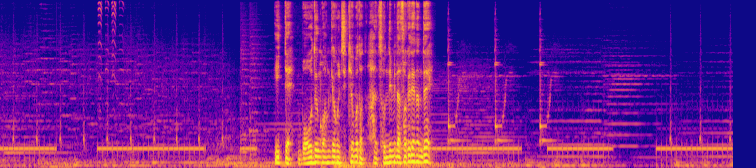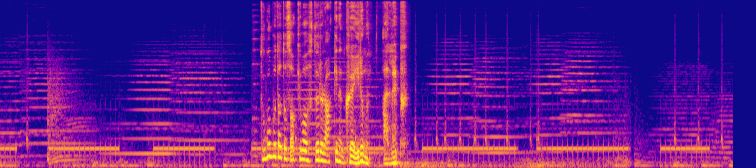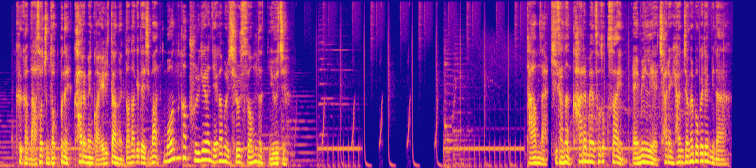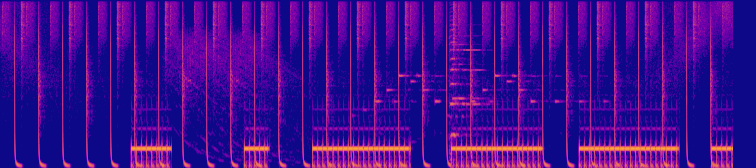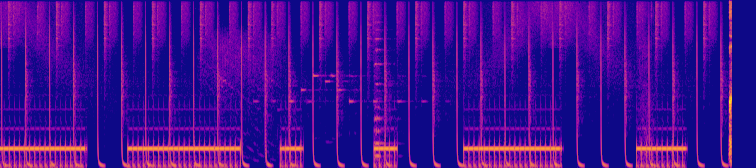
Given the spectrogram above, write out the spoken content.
이때 모든 광경을 지켜보던 한 손님이 나서게 되는데 누구보다도 서큐버스들을 아끼는 그의 이름은 알레프. 그가 나서준 덕분에 카르멘과 일당은 떠나게 되지만 뭔가 불길한 예감을 지울 수 없는 유즈. 다음날 기사는 카르멘 소속사인 에밀리의 촬영 현장을 보게 됩니다.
